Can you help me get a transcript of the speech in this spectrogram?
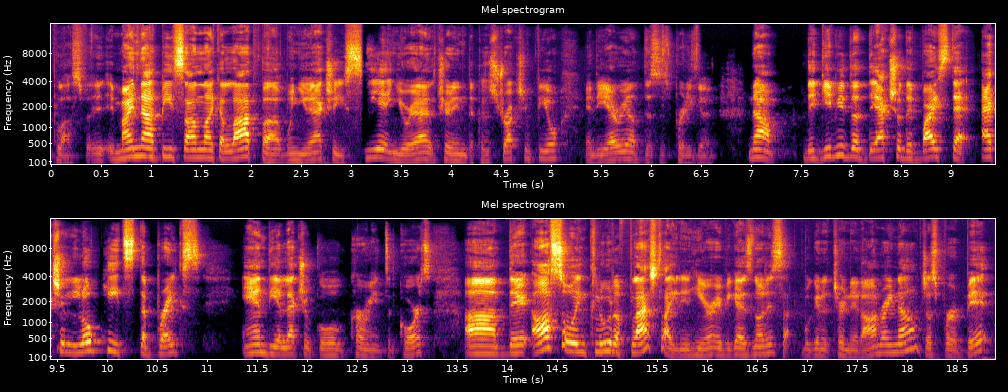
plus. It, it, might not be sound like a lot, but when you actually see it and you're actually in the construction field in the area, this is pretty good. Now, they give you the, the actual device that actually locates the breaks and the electrical currents, of course. Um, they also include a flashlight in here. If you guys notice, we're going to turn it on right now just for a bit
